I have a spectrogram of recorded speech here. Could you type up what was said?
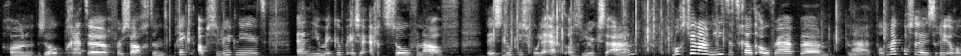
Gewoon zo prettig, verzachtend. Prikt absoluut niet. En je make-up is er echt zo vanaf. Deze doekjes voelen echt als luxe aan. Mocht je nou niet het geld over hebben. Nou, volgens mij kostte deze 3,50 euro.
